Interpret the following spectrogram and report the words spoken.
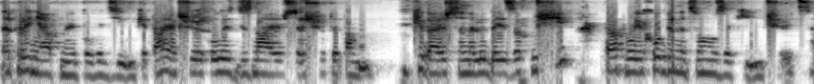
неприйнятної поведінки. Та якщо я колись дізнаюся, що ти там кидаєшся на людей за хущі, та твоє хобі на цьому закінчується.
